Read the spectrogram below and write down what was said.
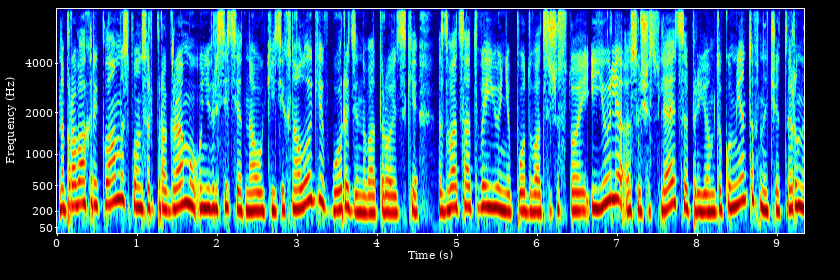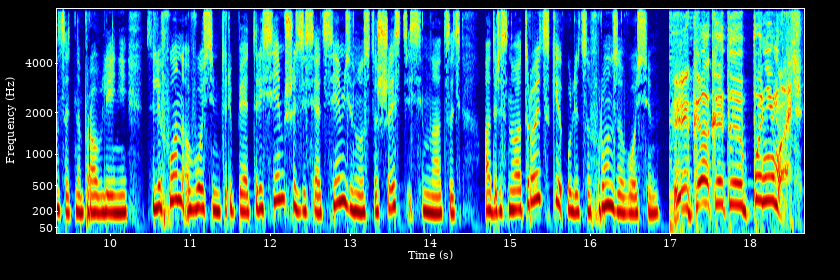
На правах рекламы спонсор программы Университет науки и технологий в городе Новотроицке. С 20 июня по 26 июля осуществляется прием документов на 14 направлений. Телефон 83537 67 96 17. Адрес Новотроицкий, улица Фрунзе, 8. И как это понимать?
